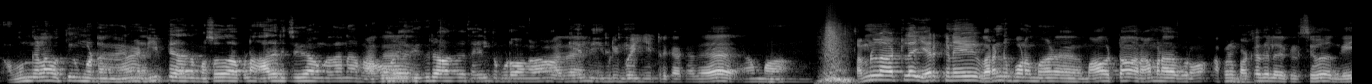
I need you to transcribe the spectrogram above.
அவங்க எல்லாம் ஒத்துக்க மாட்டாங்க. ஏன்னா நீட்டு அந்த மசோதா அப்பெல்லாம் ஆதரிச்சது அவங்க தானே அவங்களுக்கு எதிராக வந்து கையெழுத்து போடுவாங்களா கேள்வி போய்கிட்டு இருக்கா கதை. ஆமா. தமிழ்நாட்டுல ஏற்கனவே வறண்டு போன மா- மாவட்டம் ராமநாதபுரம் அப்புறம் பக்கத்துல இருக்கிற சிவகங்கை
